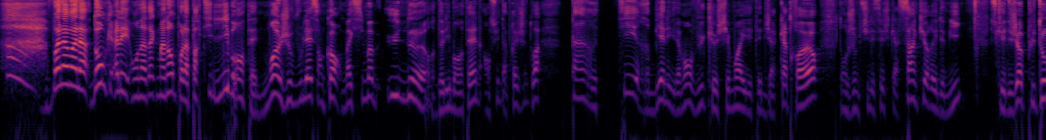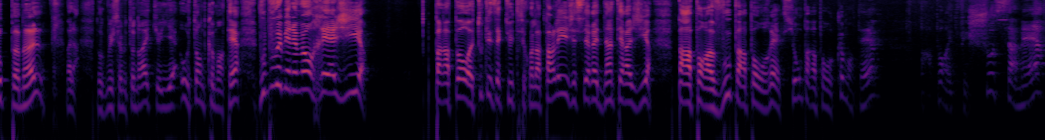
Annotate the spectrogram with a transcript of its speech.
Ah, voilà, voilà. Donc, allez, on attaque maintenant pour la partie libre antenne. Moi, je vous laisse encore maximum une heure de libre antenne. Ensuite, après, je dois partir, bien évidemment, vu que chez moi, il était déjà 4 heures. Donc, je me suis laissé jusqu'à 5h30, ce qui est déjà plutôt pas mal. Voilà. Donc, mais ça m'étonnerait qu'il y ait autant de commentaires. Vous pouvez bien évidemment réagir par rapport à toutes les actualités qu'on a parlé. J'essaierai d'interagir par rapport à vous, par rapport aux réactions, par rapport aux commentaires, par rapport à il fait chaud sa mère.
